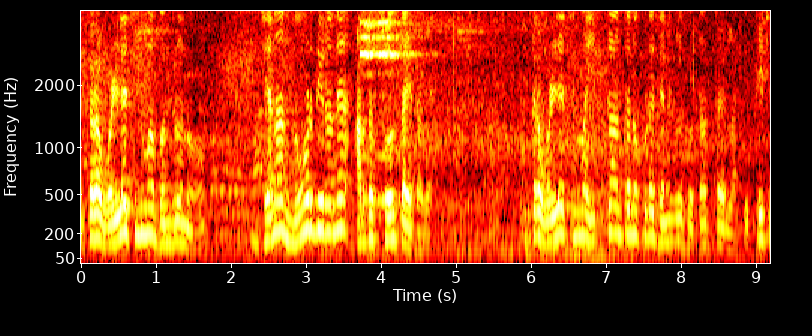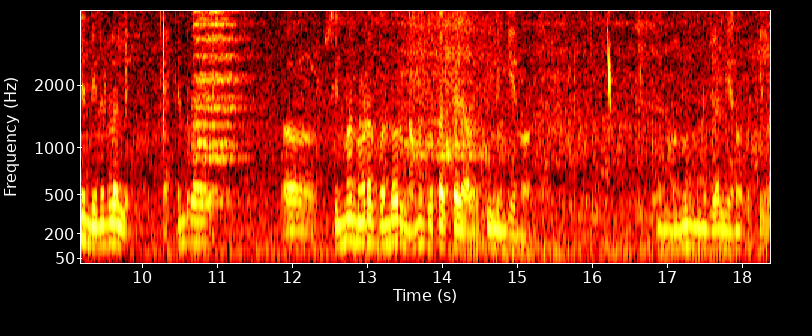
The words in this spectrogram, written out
ಈ ಥರ ಒಳ್ಳೆ ಸಿನಿಮಾ ಬಂದ್ರೂ ಜನ ನೋಡ್ದಿರೋನೇ ಅರ್ಧ ಸೋಲ್ತಾ ಇದ್ದಾವೆ. ಈ ಥರ ಒಳ್ಳೆ ಸಿನಿಮಾ ಇತ್ತ ಅಂತಲೂ ಕೂಡ ಜನಗಳಿಗೆ ಗೊತ್ತಾಗ್ತಾ ಇಲ್ಲ ಇತ್ತೀಚಿನ ದಿನಗಳಲ್ಲಿ. ಯಾಕೆಂದರೆ ಸಿನಿಮಾ ನೋಡೋಕ್ಕೆ ಬಂದವ್ರಿಗೆ ನಮಗೆ ಗೊತ್ತಾಗ್ತಾ ಇದೆ ಅವ್ರ ಫೀಲಿಂಗ್ ಏನು ಅಂತ. ಮುಂದಿನ ದಿನಗಳಲ್ಲಿ ಏನೋ ಗೊತ್ತಿಲ್ಲ.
